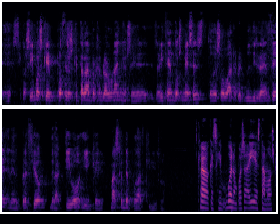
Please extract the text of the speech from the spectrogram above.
Eh, si conseguimos que procesos que tardan, por ejemplo, algún año se realicen en dos meses, todo eso va a repercutir directamente en el precio del activo y en que más gente pueda adquirirlo. Claro que sí. Bueno, pues ahí estamos.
